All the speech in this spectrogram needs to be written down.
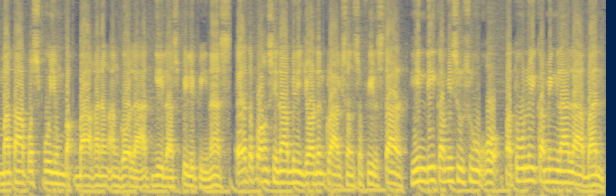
matapos po yung bakbakan ng Angola at Gilas, Pilipinas. Ito po ang sinabi ni Jordan Clarkson sa Philstar, Hindi kami susuko, patuloy kaming lalaban,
